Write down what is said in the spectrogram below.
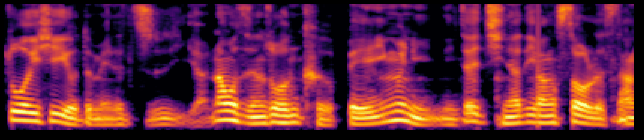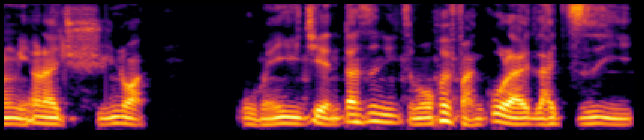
做一些有的没的质疑啊？那我只能说很可悲，因为你你在其他地方受了伤，你要来取暖。我没意见，但是你怎么会反过来来质疑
